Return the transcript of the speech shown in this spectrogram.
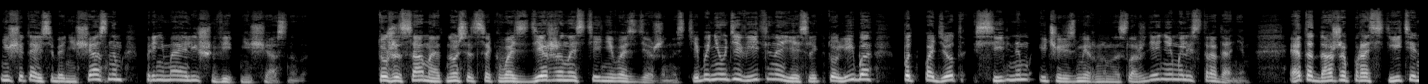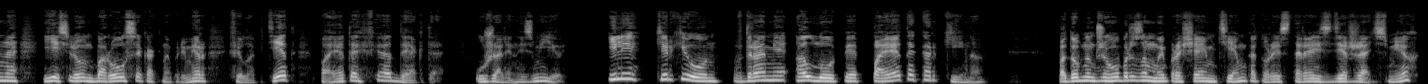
не считая себя несчастным, принимая лишь вид несчастного. То же самое относится к воздержанности и невоздержанности, ибо неудивительно, если кто-либо подпадет сильным и чрезмерным наслаждением или страданием. Это даже простительно, если он боролся, как, например, Филактет, поэта Феодекта, ужаленный змеей. Или Киркион в драме «Аллопе» поэта Каркина. Подобным же образом мы прощаем тем, которые, стараясь сдержать смех,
